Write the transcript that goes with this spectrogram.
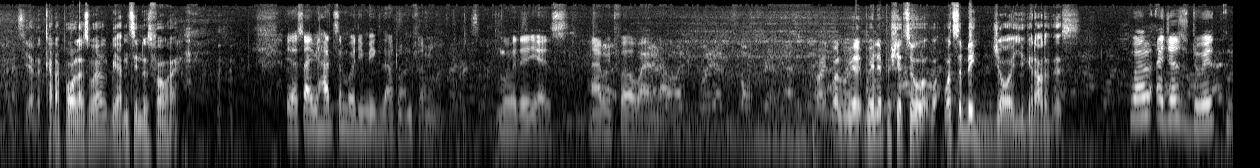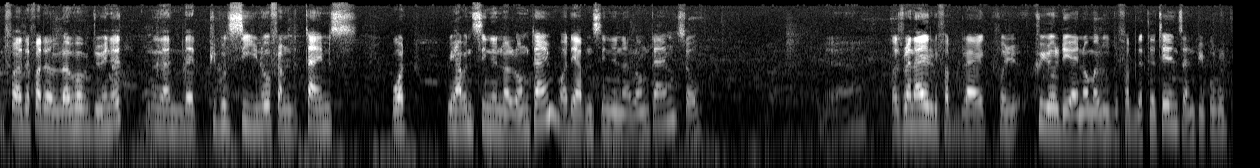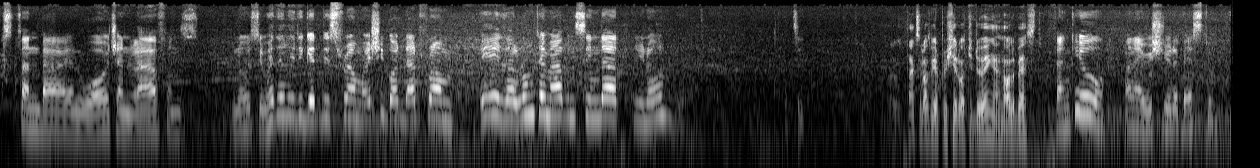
And I see you have a catapult as well. We haven't seen those for a while. Yes, I had somebody make that one for me over the years. I have it for a while now. All right. Well, we really, appreciate. So, wha- what's the big joy you get out of this? Well, I just do it for the for the love of doing it, and let people see, you know, from the times what we haven't seen in a long time, what they haven't seen in a long time. So, yeah. Because when I lift up like for Creole Day, I normally lift up the curtains, and people would stand by and watch and laugh and. You know, say where the lady get this from? Where she got that from? Hey, it's a long time I haven't seen that. You know, thanks a lot. We appreciate what you're doing, and all the best. Thank you, and I wish you the best too.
